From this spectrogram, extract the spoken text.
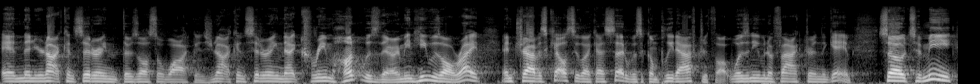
And then you're not considering that there's also Watkins. You're not considering that Kareem Hunt was there. I mean, he was all right. And Travis Kelce, like I said, was a complete afterthought, wasn't even a factor in the game. So to me,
